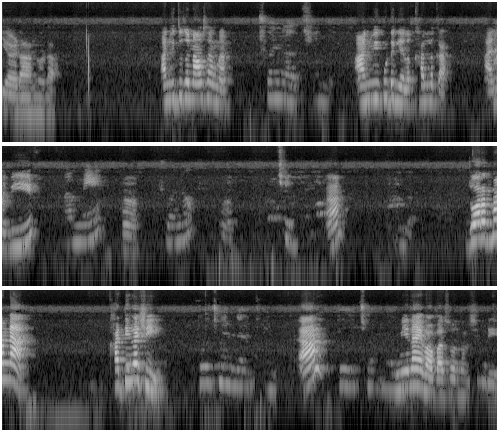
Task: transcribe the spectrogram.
येडा नोडा. अन्वी तुझं नाव सांग ना. अन्वी कुठे गेलं? खाल्लं का? अन्वी? हा. हा. आ जोरात म्हण ना. खाती कशी? आ? मी नाही बाबा सोनल शिंदे.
